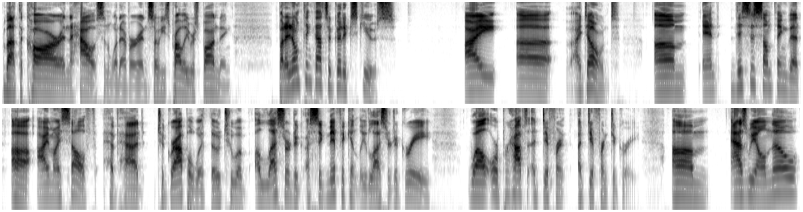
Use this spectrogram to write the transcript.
about the car and the house and whatever, and so he's probably responding. But I don't think that's a good excuse. I uh I don't. Um and this is something that uh, I myself have had to grapple with, though to a, a lesser, a significantly lesser degree, well, or perhaps a different, a different degree. Um, as we all know,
